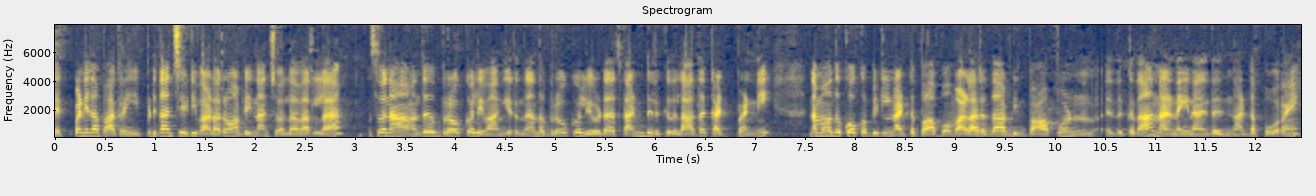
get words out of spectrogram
செக் பண்ணி தான் பார்க்குறேன். இப்படி தான் செடி வளரும் அப்படின்னு நான் சொல்ல வரல. ஸோ நான் வந்து ப்ரோக்கோலி வாங்கியிருந்தேன். அந்த ப்ரோக்கோலியோட தண்டு இருக்குதுல்ல அதை கட் பண்ணி நம்ம வந்து கோகோபீட்டில் நட்டு பார்ப்போம். வளருதா அப்படின்னு பார்ப்போம். இதுக்கு தான் நான் இன்னைக்கு நான் இதை நட்ட போகிறேன்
